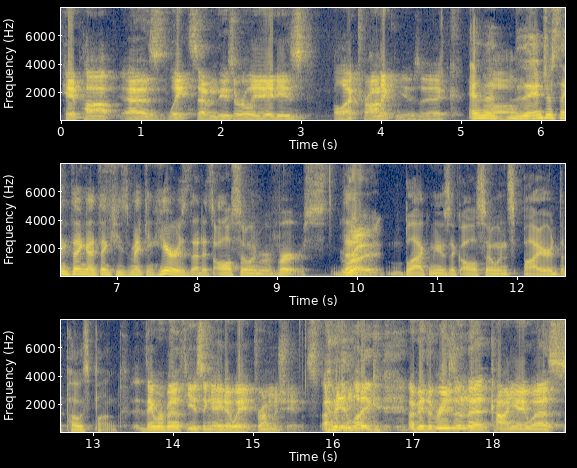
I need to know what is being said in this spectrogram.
hip hop as late 70s early 80s electronic music And the, Um, the interesting thing I think he's making here is that it's also in reverse. That Right. Black music also inspired the post punk. they were both using 808 drum machines. I mean, like, I mean, the reason that Kanye West's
